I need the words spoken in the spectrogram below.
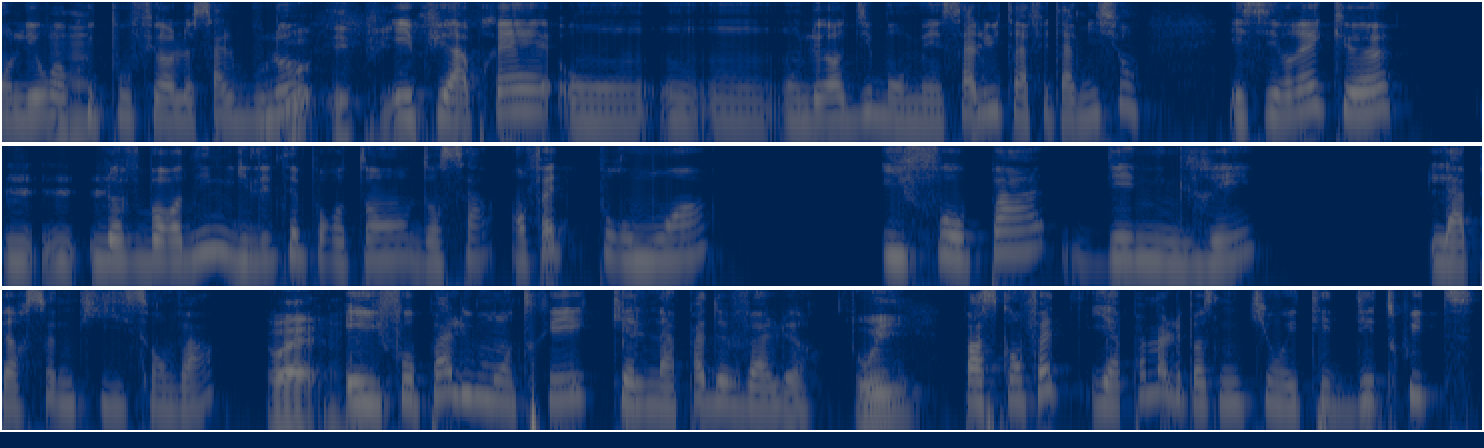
on les recrute mhm. pour faire le sale boulot. Et puis, et puis après, on, on, on, leur dit bon, mais salut, tu as fait ta mission. Et c'est vrai que l'offboarding, il est important dans ça. En fait, pour moi, il faut pas dénigrer la personne qui s'en va. Et il faut pas lui montrer qu'elle n'a pas de valeur. Oui. Parce qu'en fait, il y a pas mal de personnes qui ont été détruites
